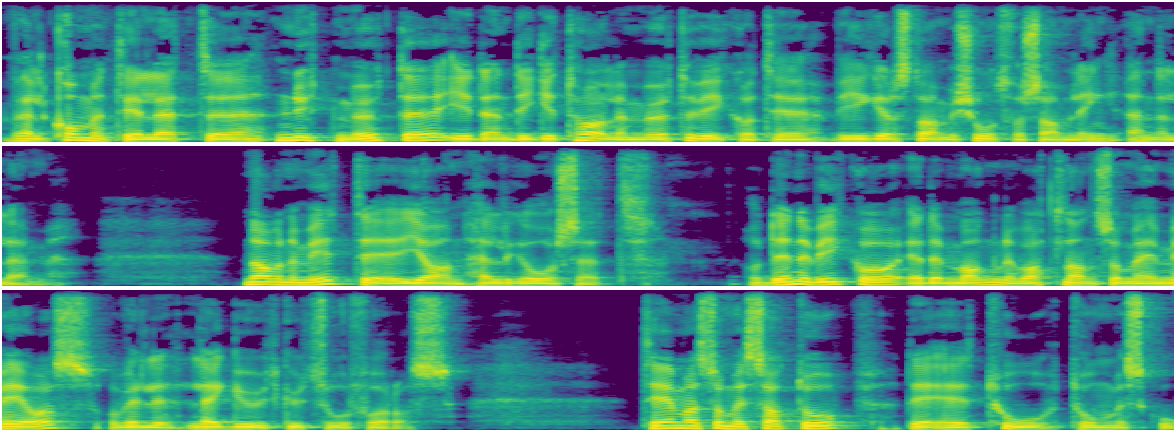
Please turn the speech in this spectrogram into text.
Velkommen til et uh, nytt møte i den digitale møtevika til Vigerstad misjonsforsamling, NLM. Navnet mitt er Jan Helge Aarseth. Og Denne vika er det Magne Vatland som er med oss og vil legge ut Guds ord for oss. Temaet som er satt opp, det er to tomme sko.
